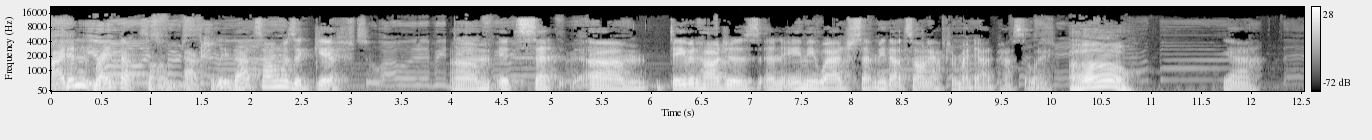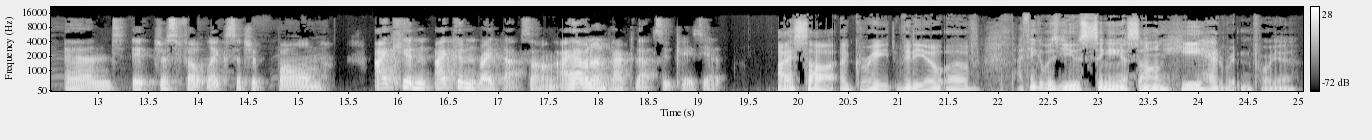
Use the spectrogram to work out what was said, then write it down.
I didn't write that song actually. That song was a gift. Um, it sent um, David Hodges and Amy Wadge sent me that song after my dad passed away. Oh, yeah, and it just felt like such a balm. I couldn't I couldn't write that song. I haven't unpacked that suitcase yet. I saw a great video of I think it was you singing a song he had written for you.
